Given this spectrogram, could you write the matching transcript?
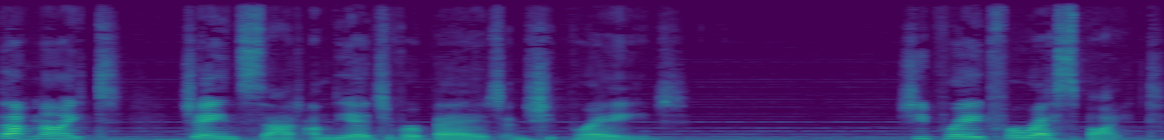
That night, Jane sat on the edge of her bed and she prayed. She prayed for respite.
